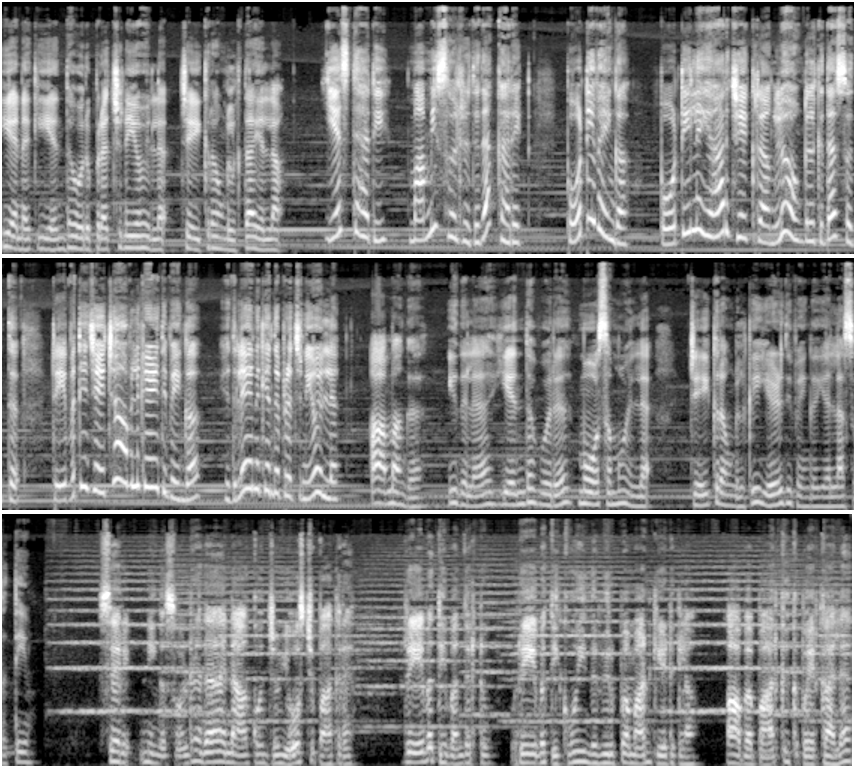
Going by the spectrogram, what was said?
எனக்கு எந்த ஒரு பிரச்சனையும் இல்ல. ஜெயிக்கிறவங்களுக்கு தான் எல்லாம். எஸ் டாடி மம்மி சொல்றது தான் கரெக்ட் போட்டி வைங்க. போட்டியில யார் ஜெயிக்கிறாங்களோ அவங்களுக்கு தான் சொத்து. ரேவதி ஜெயிச்சா அவளுக்கு எழுதி வைங்க. இதுல எனக்கு எந்த பிரச்சனையும் இல்ல. ஆமாங்க. இதுல எந்த ஒரு மோசமும் இல்ல. ஜெயிக்கிறவங்களுக்கு எழுதி வைங்க எல்லா சொத்தையும். சரி நீங்க சொல்றத நான் கொஞ்சம் யோசிச்சு பாக்குறேன். ரேவதி வந்துடட்டும் ரேவதிக்கும் இந்த விருப்பமான்னு கேட்டுக்கலாம். அவ பார்க்குக்கு போயிருக்கால.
